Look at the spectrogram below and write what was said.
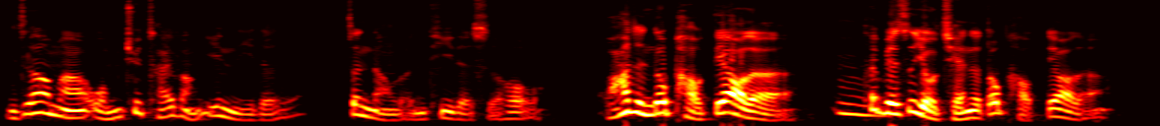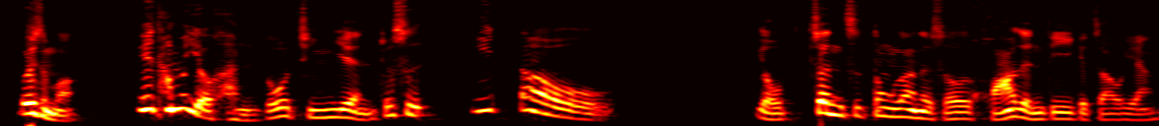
你知道吗？我们去采访印尼的政党轮替的时候，华人都跑掉了。嗯，特别是有钱的都跑掉了。为什么？因为他们有很多经验，就是一到有政治动乱的时候，华人第一个遭殃。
